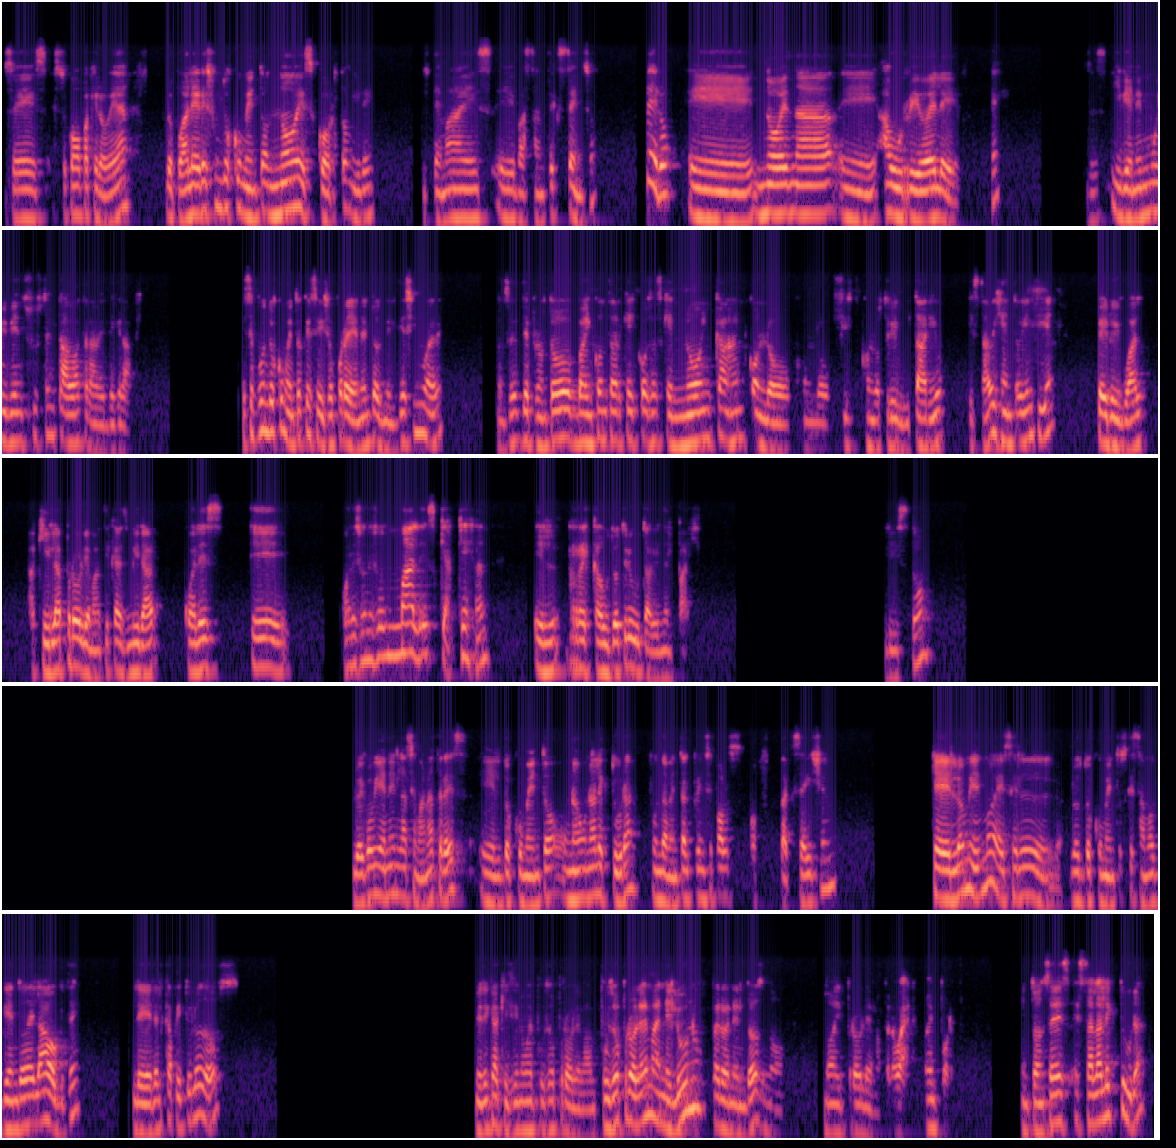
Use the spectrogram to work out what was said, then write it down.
Entonces, esto como para que lo vea, lo pueda leer, es un documento, no es corto, mire, el tema es eh, bastante extenso, pero eh, no es nada eh, aburrido de leer. y viene muy bien sustentado a través de gráficos. Ese fue un documento que se hizo por allá en el 2019. Entonces, de pronto va a encontrar que hay cosas que no encajan con lo, con lo, con lo tributario que está vigente hoy en día, pero igual aquí la problemática es mirar cuáles, eh, cuáles son esos males que aquejan el recaudo tributario en el país. ¿Listo? Luego viene en la semana 3 el documento, una, una lectura, Fundamental Principles of Taxation, que es lo mismo, es el, los documentos que estamos viendo de la OCDE, leer el capítulo 2. Miren que aquí sí no me puso problema. Me puso problema en el 1, pero en el 2 no, no hay problema. Pero bueno, no importa. Entonces, está la lectura.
